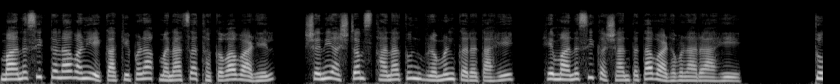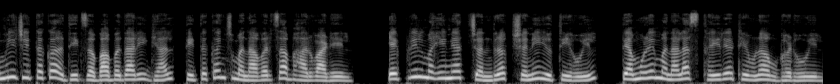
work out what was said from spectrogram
मानसिक तणाव आणि एकाकीपणा मनाचा थकवा वाढेल. शनी अष्टम स्थानातून भ्रमण करत आहे. हे मानसिक अशांतता वाढवणारं आहे. तुम्ही जितकं अधिक जबाबदारी घ्याल तितकंच मनावरचा भार वाढेल. एप्रिल महिन्यात चंद्र शनी युती होईल त्यामुळे मनाला स्थैर्य ठेवणं अवघड होईल.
